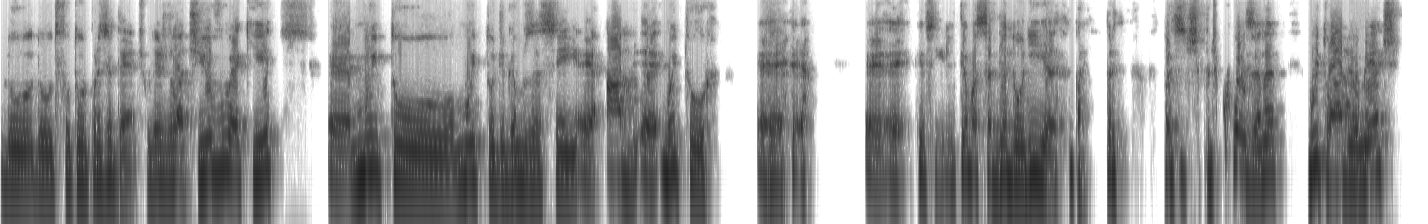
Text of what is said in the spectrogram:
do, do, futuro presidente. O Legislativo é que é muito, muito digamos assim, é, é muito. É, é, é ele tem uma sabedoria para esse tipo de coisa, né? Muito habilmente,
